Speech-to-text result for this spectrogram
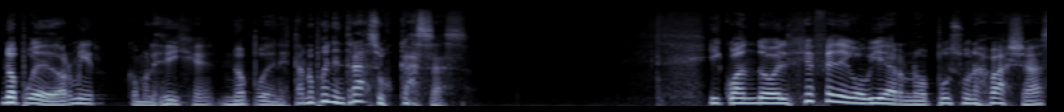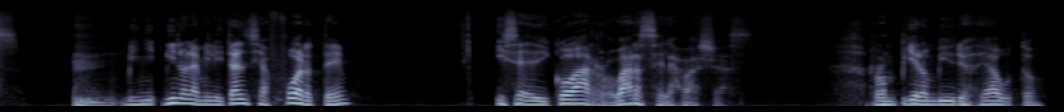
no puede dormir, como les dije, no pueden estar, no pueden entrar a sus casas. Y cuando el jefe de gobierno puso unas vallas, vino la militancia fuerte y se dedicó a robarse las vallas. Rompieron vidrios de auto,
